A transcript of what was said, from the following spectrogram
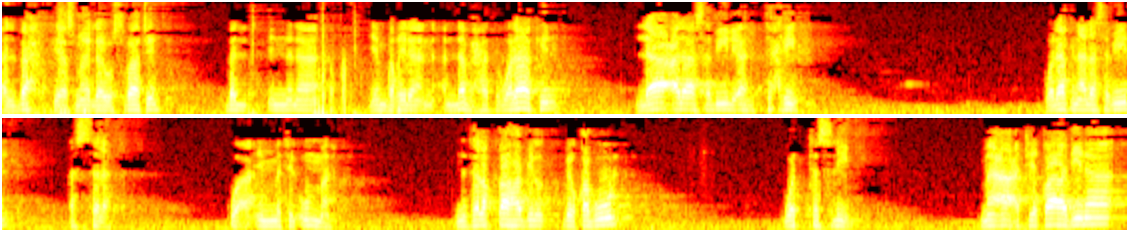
البحث في أسماء الله وصفاته بل إننا ينبغي لنا أن نبحث ولكن لا على سبيل أهل التحريف. ولكن على سبيل السلف وأئمة الأمة نتلقاها بالقبول والتسليم مع اعتقادنا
